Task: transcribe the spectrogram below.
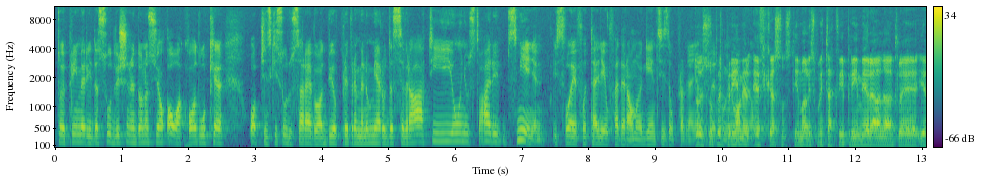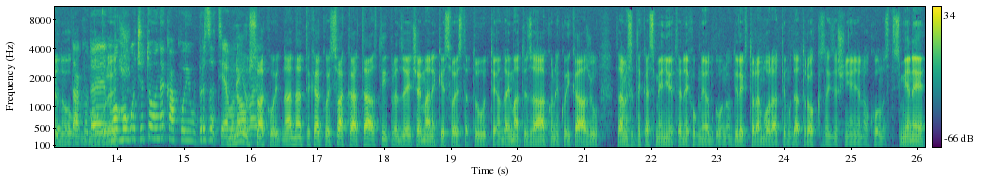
to je primjer i da sud više ne donosi ovako odluke. Općinski sud u Sarajevo odbio privremenu mjeru da se vrati i on je u stvari smijenjen iz svoje fotelje u Federalnoj agenciji za upravljanje. To je super primjer efikasnosti. Imali smo i takvi primjera, dakle, jedno Tako da je mo moguće to nekako i ubrzati. Evo, Nije u ovaj- svakoj. Znate kako je, svaka ta tih preduzeća ima neke svoje statute. Onda imate zakone koji kažu, zamislite kad smjenjujete nekog neodgovornog direktora, morate mu dati rok za izjašnjenje na okolnosti smjene.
